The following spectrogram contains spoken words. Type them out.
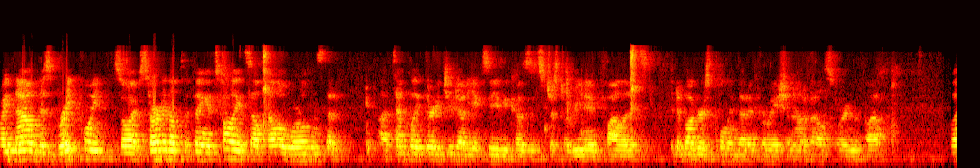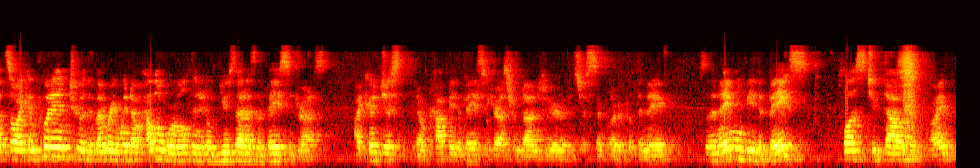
right now, this breakpoint, so I've started up the thing, it's calling itself hello world instead of uh, template32.exe because it's just a renamed file and it's the debugger is pulling that information out of elsewhere in the file. But so I can put into the memory window hello world and it'll use that as the base address. I could just, you know, copy the base address from down here. It's just simpler to put the name. So the name will be the base plus 2000, right? And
